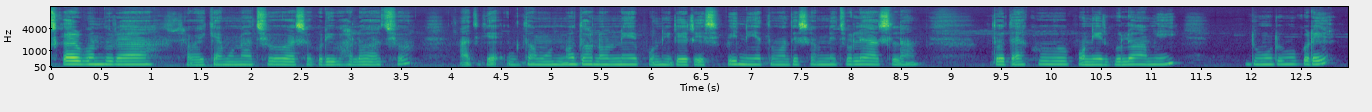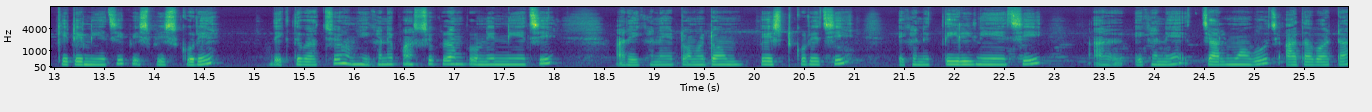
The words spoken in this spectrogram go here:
নমস্কার বন্ধুরা, সবাই কেমন আছো? আশা করি ভালো আছো। আজকে একদম অন্য ধরনের পনিরের রেসিপি নিয়ে তোমাদের সামনে চলে আসলাম। তো দেখো, পনিরগুলো আমি ডুমু ডুমু করে কেটে নিয়েছি, পিস পিস করে। দেখতে পাচ্ছ, আমি এখানে পাঁচশো গ্রাম পনির নিয়েছি আর এখানে টমেটম পেস্ট করেছি, এখানে তিল নিয়েছি আর এখানে চালমগজ, আদা বাটা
